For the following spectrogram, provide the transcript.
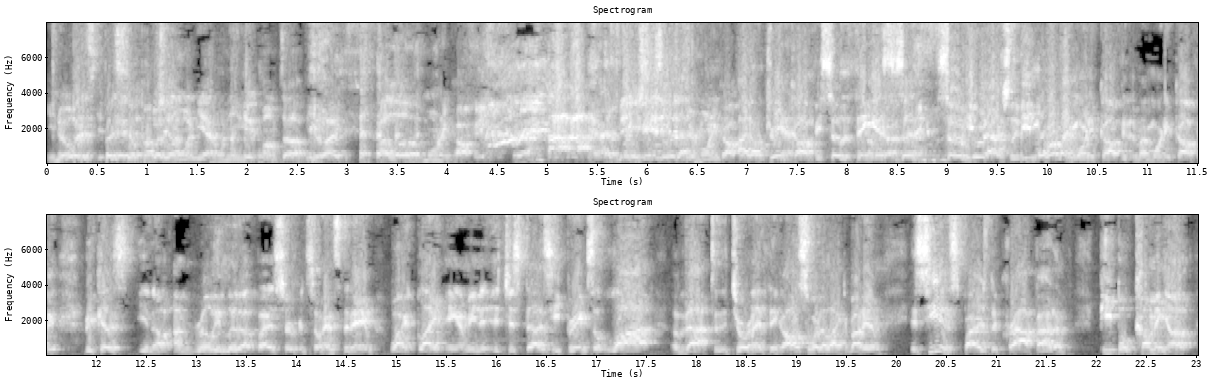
You know, what it's- but it still pumps but you up. When, yeah, when you get pumped up, you're like, I love morning coffee. That's Mick funny you should Fanning say is that. your morning coffee? I don't drink Yeah. coffee, so the thing is, is that, so he would actually need more of my morning coffee than my morning coffee because you know I'm really lit up by his surfing. So hence the name White Lightning. I mean, it, it just does. He brings a lot of that to the tour, and I think also what I like about him is he inspires the crap out of people coming up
